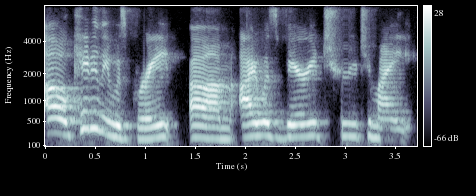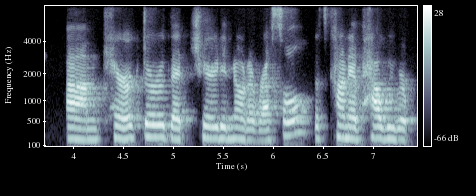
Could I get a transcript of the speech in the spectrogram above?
Oh, Katie Lea was great. Um, I was very true to my um, character that Cherry didn't know how to wrestle. That's kind of how we were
